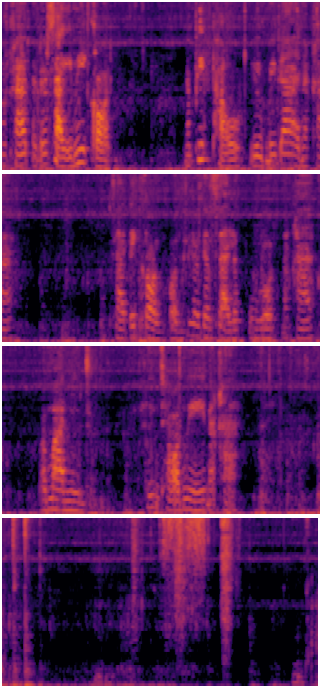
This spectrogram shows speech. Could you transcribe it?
นะคะ แต่เราใส่นี่ก่อน น้ำพริกเผาลืมไม่ได้นะคะ ใส่ไปก่อนก่อนที่เราจะใส่แล้วปรุงรสนะคะ ประมาณหนึ่งครึ่งช้อนนี้นะคะนี่ค่ะ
